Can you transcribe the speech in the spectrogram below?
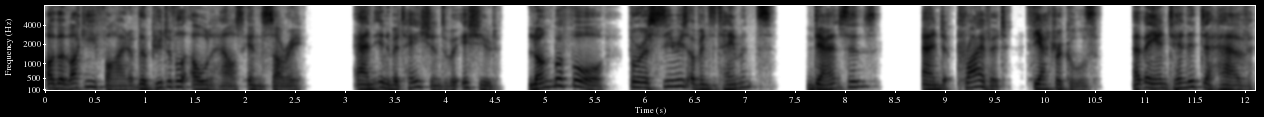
of the lucky find of the beautiful old house in Surrey, and invitations were issued long before for a series of entertainments, dances, and private theatricals that they intended to have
